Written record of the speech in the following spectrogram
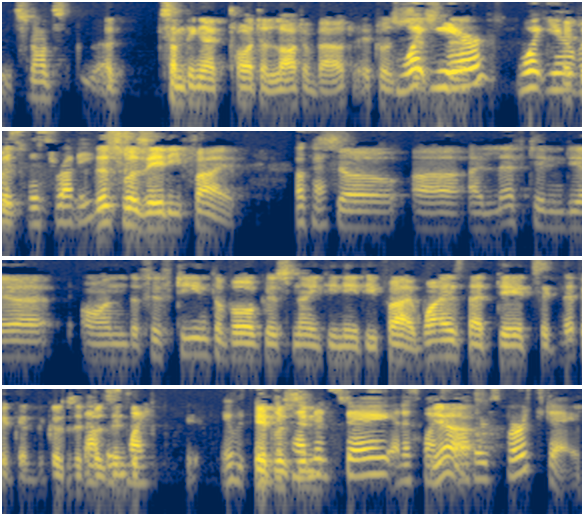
it's not uh something I thought a lot about. It was What the, year? What year was, was this, Ravi? this was 85. Okay. So uh, I left India on the 15th of August 1985. Why is that date significant? Because it That was, was my it was it was in, Independence Day and it's my yeah, father's birthday.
